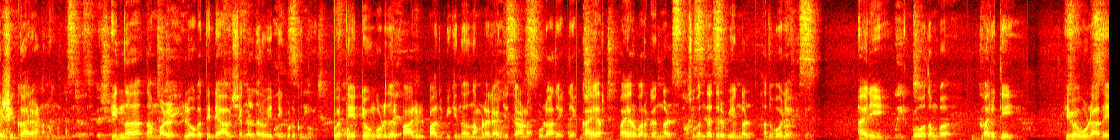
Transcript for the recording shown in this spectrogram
കൃഷിക്കാരാണ് നമ്മൾ. ഇന്ന് നമ്മൾ ലോകത്തിന്റെ ആവശ്യങ്ങൾ നിറവേറ്റി കൊടുക്കുന്നു. ലോകത്ത് ഏറ്റവും കൂടുതൽ പാൽ ഉൽപ്പാദിപ്പിക്കുന്നത് നമ്മുടെ രാജ്യത്താണ്. കൂടാതെ കയർ പയർവർഗങ്ങൾ സുഗന്ധദ്രവ്യങ്ങൾ അതുപോലെ അരി ഗോതമ്പ് പരുത്തി ഇവ കൂടാതെ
